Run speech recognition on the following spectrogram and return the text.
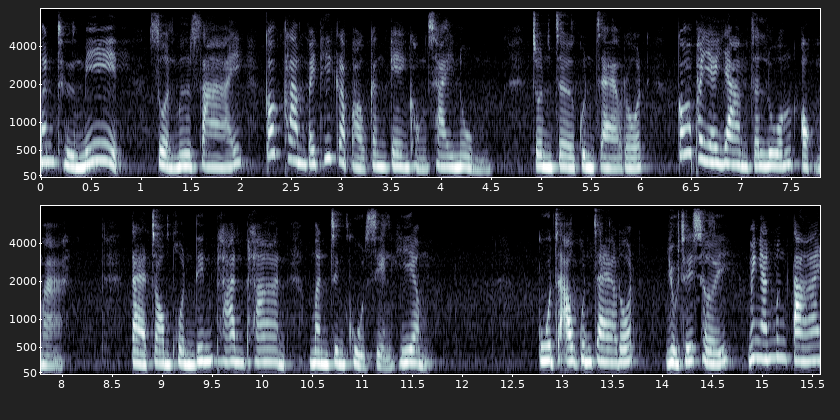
มันถือมีด ส่วนมือซ้ายก็คลำไปที่กระเป๋ากางเกงของชายหนุ่ม จนเจอกุญแจรถ ก็พยายามจะล้วงออกมา แต่จอมพลดิ้นพล่านพล่าน มันจึงขู่เสียงเหี้ยม กูจะเอากุญแจรถ อยู่เฉยๆ ไม่งั้นมึงตาย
